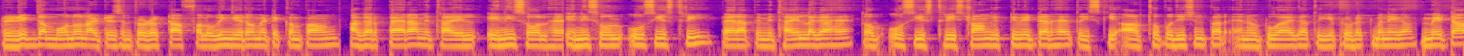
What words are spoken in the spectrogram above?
Predict the mono nitration product of following aromatic compound अगर पैरा मिथाइल एनीसोल है, anisole O C S three para पे मिथाइल लगा है तो अब O C S three strong activator है तो इसकी आर्थो पोजिशन पर एनओ टू आएगा तो ये प्रोडक्ट बनेगा। मेटा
